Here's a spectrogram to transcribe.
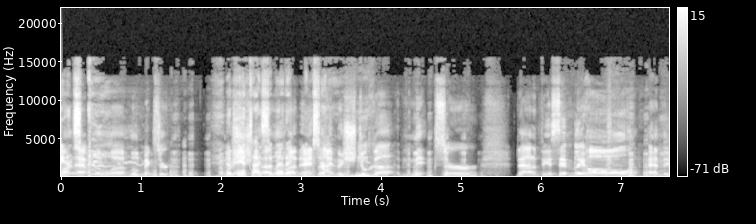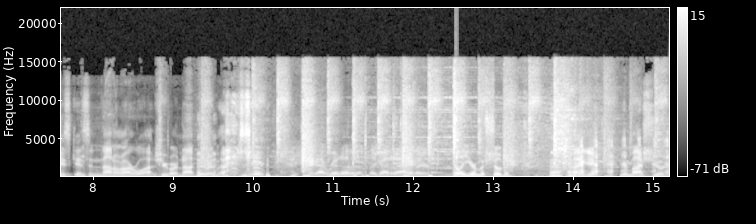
a, part- dance? they have a little uh, little mixer, an anti-Semitic an mixer? anti-mishtuka mixer down at the assembly hall. And these kids, and not on our watch, who are not doing that. they got rid of it. They got it out of there. Kelly, you're Meshuggah. Thank you. You're my sugar.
